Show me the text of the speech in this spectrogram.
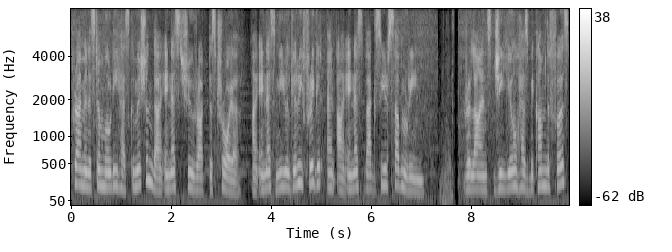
Prime Minister Modi has commissioned INS Surat destroyer, INS Nilgiri frigate and INS Vaghsheer submarine. Reliance Jio has become the first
